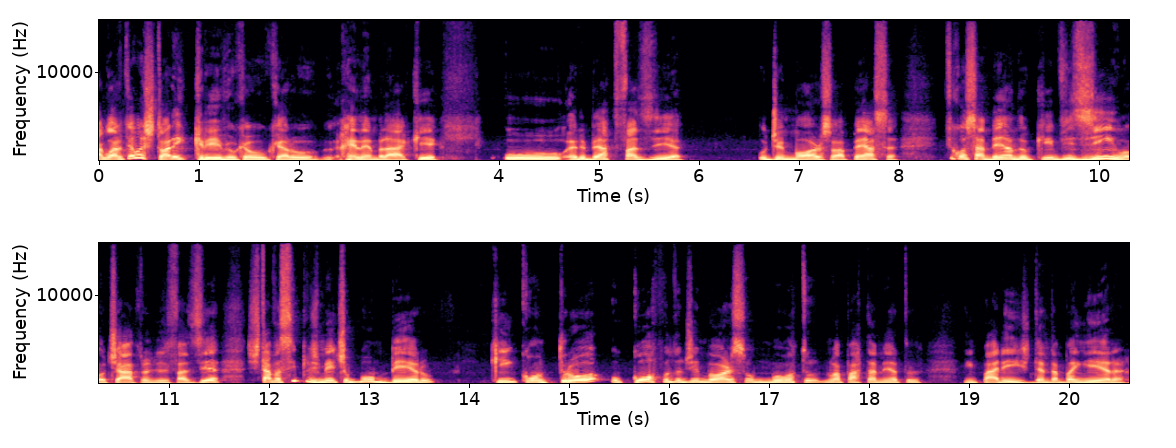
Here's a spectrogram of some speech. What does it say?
Agora, tem uma história incrível que eu quero relembrar aqui. O Heriberto fazia o Jim Morrison, a peça, ficou sabendo que vizinho ao teatro onde ele fazia estava simplesmente um bombeiro que encontrou o corpo do Jim Morrison morto no apartamento em Paris, dentro da banheira.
